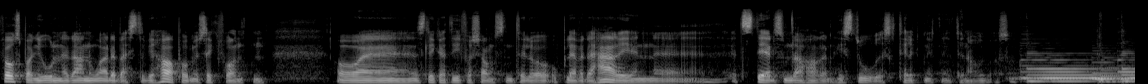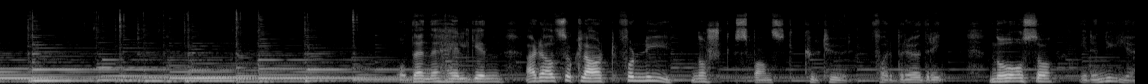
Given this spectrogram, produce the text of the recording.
for spanjolene da noe av det beste vi har på musikkfronten. Og eh, Slik at de får sjansen til å oppleve det her i en, eh, et sted som da har en historisk tilknytning til Norge også. Og denne helgen er det altså klart for ny norsk-spansk kulturforbrødring. Nå også i det nye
